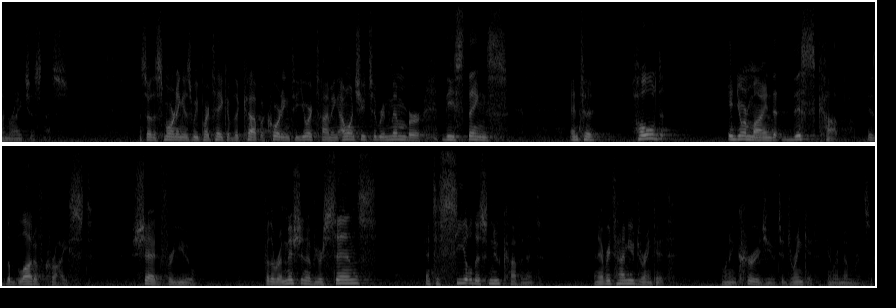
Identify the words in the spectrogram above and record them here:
unrighteousness. And so this morning, as we partake of the cup according to your timing, I want you to remember these things and to hold in your mind that this cup is the blood of Christ shed for you for the remission of your sins and to seal this new covenant. And every time you drink it, I want to encourage you to drink it in remembrance of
